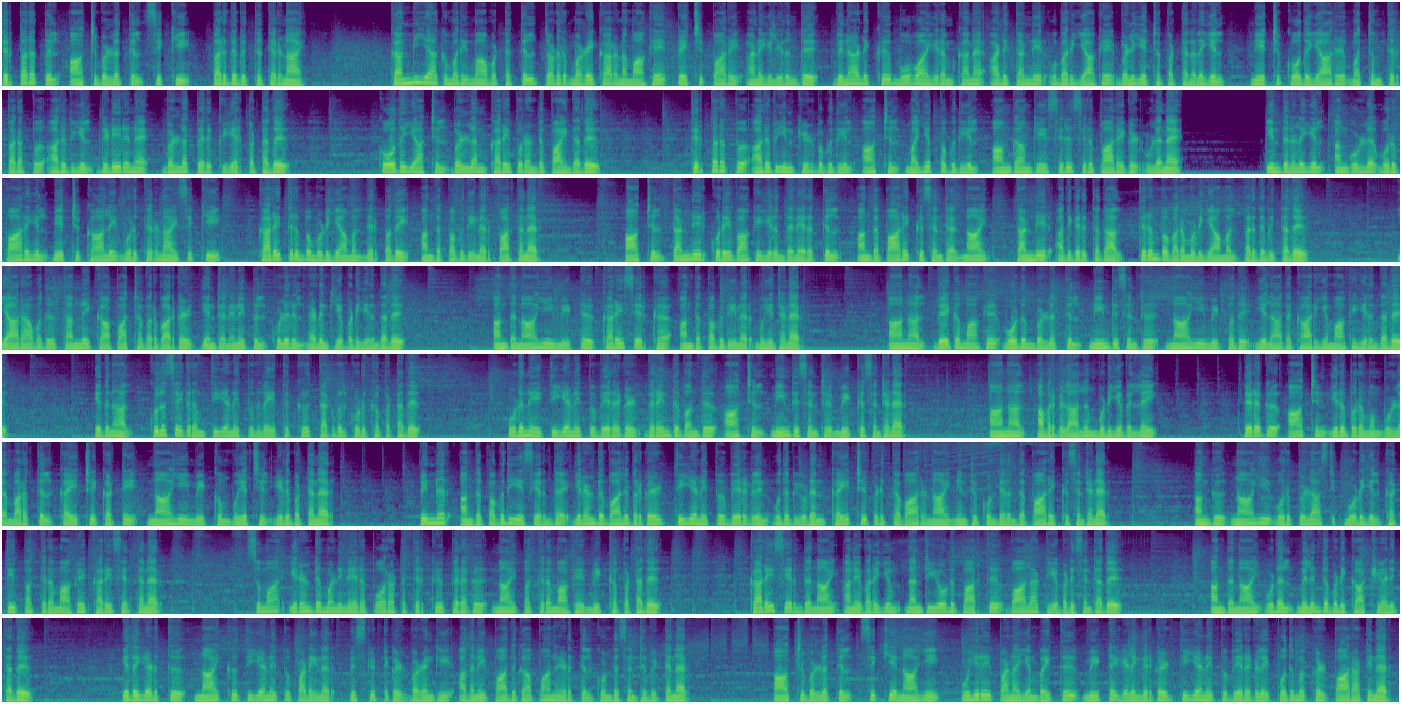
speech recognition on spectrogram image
திற்பரப்பில் ஆற்று வெள்ளத்தில் சிக்கி பரிதவித்த திருநாய் கன்னியாகுமரி மாவட்டத்தில் தொடர் மழை காரணமாக பேச்சுப்பாறை அணையில் இருந்து வினாடிக்கு மூவாயிரம் கன அடி தண்ணீர் உபரியாக வெளியேற்றப்பட்ட நிலையில் நேற்று கோதையாறு மற்றும் திற்பரப்பு அருவியில் திடீரென வெள்ளப்பெருக்கு ஏற்பட்டது. கோதையாற்றில் வெள்ளம் கரைபுரண்டு பாய்ந்தது. திற்பரப்பு அருவியின் கீழ்ப்பகுதியில் ஆற்றில் மையப்பகுதியில் ஆங்காங்கே சிறு சிறு பாறைகள் உள்ளன. இந்த நிலையில் அங்குள்ள ஒரு பாறையில் நேற்று காலை ஒரு திருநாய் சிக்கி கரை திரும்ப முடியாமல் நிற்பதை அந்த பகுதியினர் பார்த்தனர். ஆற்றில் தண்ணீர் குறைவாக இருந்த நேரத்தில் அந்த பாறைக்கு சென்ற நாய் தண்ணீர் அதிகரித்ததால் திரும்ப வர முடியாமல் பரிதவித்தது. யாராவது தன்னை காப்பாற்ற வருவார்கள் என்ற நினைப்பில் குளிரில் நடுங்கியபடி இருந்தது. அந்த நாயை மீட்டு கரை சேர்க்க அந்த பகுதியினர் முயன்றனர். ஆனால் வேகமாக ஓடும் வெள்ளத்தில் நீந்து சென்று நாயை மீட்பது இயலாத காரியமாக இருந்தது. இதனால் குலசேகரம் தீயணைப்பு நிலையத்துக்கு தகவல் கொடுக்கப்பட்டது. உடனே தீயணைப்பு வீரர்கள் விரைந்து வந்து ஆற்றில் நீந்தி சென்று மீட்க சென்றனர். ஆனால் அவர்களாலும் முடியவில்லை. பிறகு ஆற்றின் இருபுறமும் உள்ள மரத்தில் கயிற்றை கட்டி நாயை மீட்கும் முயற்சியில் ஈடுபட்டனர். பின்னர் அந்த பகுதியைச் சேர்ந்த இரண்டு வாலிபர்கள் தீயணைப்பு வீரர்களின் உதவியுடன் கயிற்றை பிடித்தவாறு நாய் நின்று கொண்டிருந்த பாறைக்கு சென்றனர். அங்கு நாயை ஒரு பிளாஸ்டிக் மூடையில் கட்டி பத்திரமாக கரை சேர்த்தனர். சுமார் இரண்டு மணி நேர போராட்டத்திற்கு பிறகு நாய் பத்திரமாக மீட்கப்பட்டது. கரை சேர்ந்த நாய் அனைவரையும் நன்றியோடு பார்த்து வாலாட்டியபடி சென்றது. அந்த நாய் உடல் மெலிந்தபடி காட்சியளித்தது. இதையடுத்து நாய்க்கு தீயணைப்பு படையினர் பிஸ்கட்டுகள் வழங்கி அதனை பாதுகாப்பான இடத்தில் கொண்டு சென்று விட்டனர். ஆற்று வெள்ளத்தில் சிக்கிய நாயை உயிரை பணயம் வைத்து மீட்ட இளைஞர்கள் தீயணைப்பு வீரர்களை பொதுமக்கள் பாராட்டினர்.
